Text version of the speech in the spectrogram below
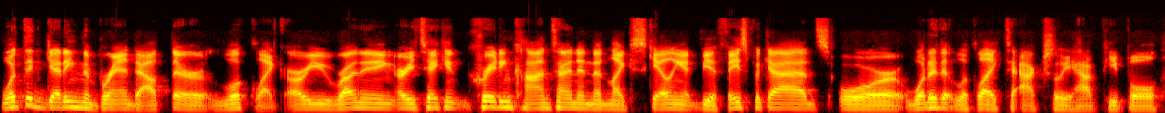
what did getting the brand out there look like? Are you running, are you taking, creating content and then like scaling it via Facebook ads? Or what did it look like to actually have people,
